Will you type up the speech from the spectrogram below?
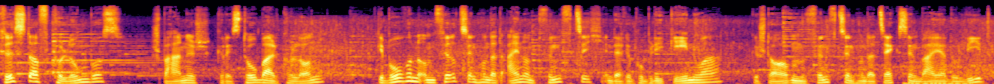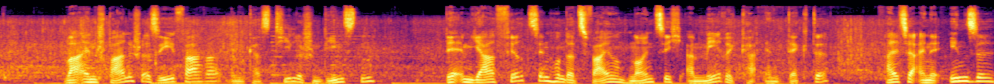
Christoph Kolumbus, spanisch Cristobal Colón, geboren um 1451 in der Republik Genua, gestorben 1506 in Valladolid, war ein spanischer Seefahrer in kastilischen Diensten, der im Jahr 1492 Amerika entdeckte, als er eine Insel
